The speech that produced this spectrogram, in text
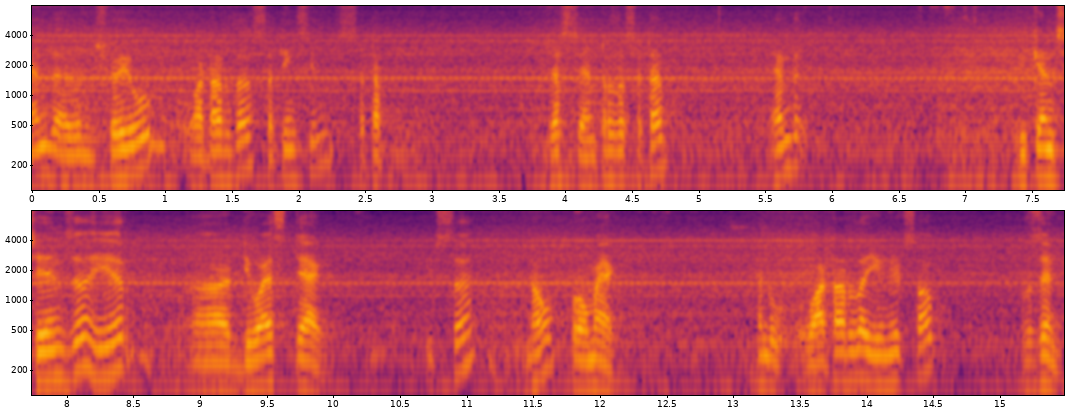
And I will show you what are the settings in setup. Just enter the setup. And you can change the here uh, device tag. It's a now promag and what are the units of present.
